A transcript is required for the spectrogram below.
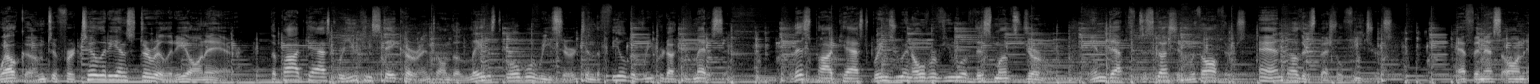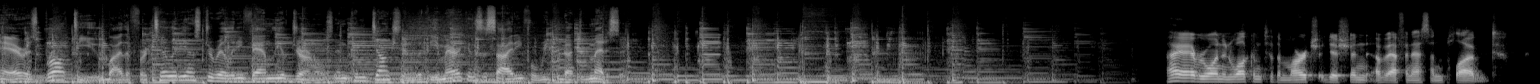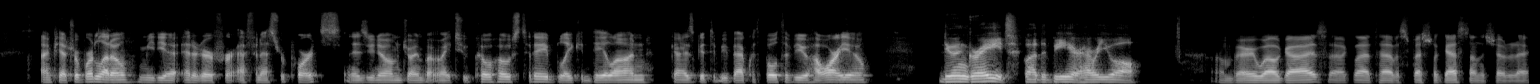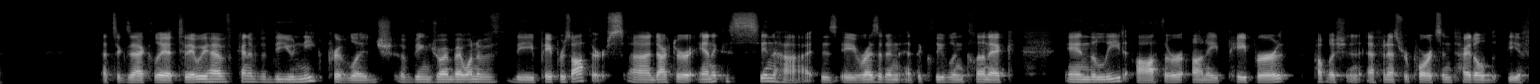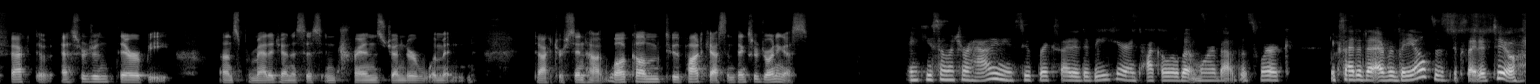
Welcome to Fertility and Sterility on Air, the podcast where you can stay current on the latest global research in the field of reproductive medicine. This podcast brings you an overview of this month's journal, in depth discussion with authors, and other special features. FNS On Air is brought to you by the Fertility and Sterility family of journals in conjunction with the American Society for Reproductive Medicine. Hi, everyone, and welcome to the March edition of FNS Unplugged. I'm Pietro Bortoleto, media editor for FNS Reports. And as you know, I'm joined by my two co hosts today, Blake and Dalen. Guys, good to be back with both of you. How are you? Doing great. Glad to be here. How are you all? I'm very well, guys. Uh, glad to have a special guest on the show today. That's exactly it. Today we have kind of the unique privilege of being joined by one of the paper's authors. Uh, Dr. Anika Sinha is a resident at the Cleveland Clinic and the lead author on a paper published in FNS Reports entitled The Effect of Estrogen Therapy on Spermatogenesis in Transgender Women. Dr. Sinha, welcome to the podcast and thanks for joining us. Thank you so much for having me. Super excited to be here and talk a little bit more about this work. Excited that everybody else is excited too.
